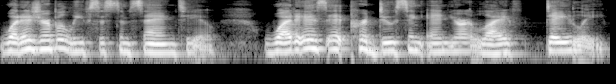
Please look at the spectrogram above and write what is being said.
What is your belief system saying to you? What is it producing in your life daily?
